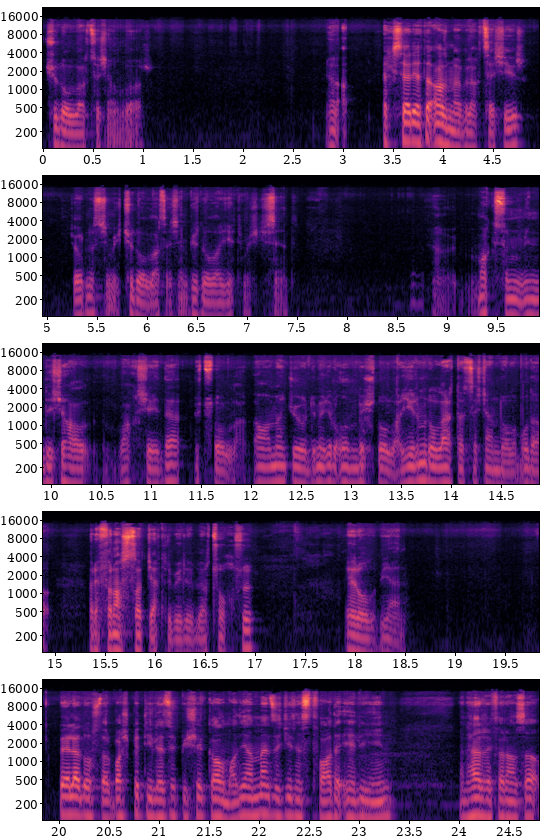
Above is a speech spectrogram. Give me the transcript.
2 dollar çəkən var. Yəni əksəriyyəti az məbləğ çəkir. Gördüyünüz kimi 2 dollar çəkən, 1 dollar 72 sent. Yəni maksimum indiki hal vaxt şeydə 3 dollar. Amma mən gördüyümə görə 15 dollar, 20 dollar hətta çəkən də olub. Bu da referans zad gətirib eləyiblər çoxusu. El olub yəni. Belə dostlar, başqa deyiləcək bir şey qalmadı. Yəni məncə gedin istifadə eləyin. Yəni hər referansa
